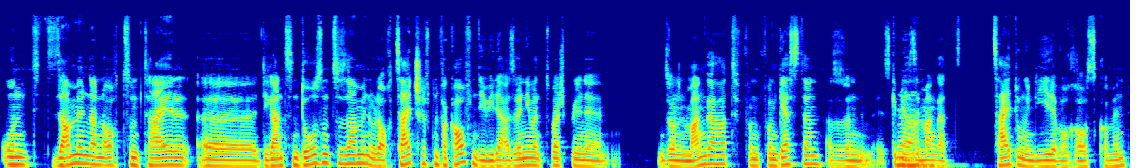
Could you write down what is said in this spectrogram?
und sammeln dann auch zum Teil äh, die ganzen Dosen zusammen oder auch Zeitschriften verkaufen die wieder. Also wenn jemand zum Beispiel eine, so einen Manga hat von, von gestern, also so ein, es gibt Ja. diese Manga Zeitungen, die jede Woche rauskommen,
